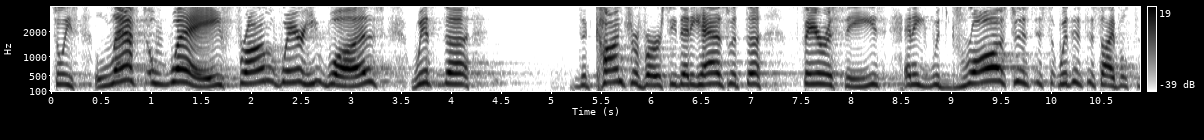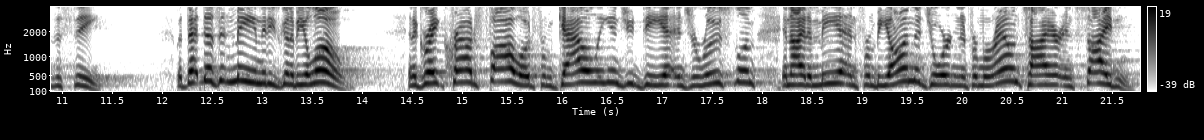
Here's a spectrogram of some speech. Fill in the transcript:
So he's left away from where he was with the the controversy that he has with the Pharisees, and he withdraws to his, with his disciples to the sea. But that doesn't mean that he's going to be alone. And a great crowd followed from Galilee and Judea and Jerusalem and Idumea and from beyond the Jordan and from around Tyre and Sidon.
